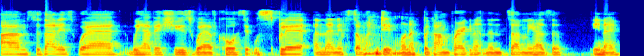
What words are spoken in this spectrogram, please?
Um, so that is where we have issues where, of course, it will split, and then if someone didn't want to become pregnant, then suddenly has a you know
